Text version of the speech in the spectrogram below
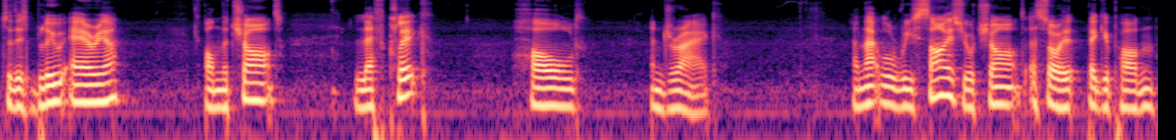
to this blue area on the chart, left click, hold and drag. And that will resize your chart, uh, sorry, beg your pardon,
